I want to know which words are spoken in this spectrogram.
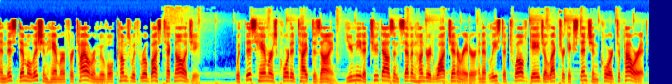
and this demolition hammer for tile removal comes with robust technology. With this hammer's corded type design, you need a 2700 watt generator and at least a 12 gauge electric extension cord to power it.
